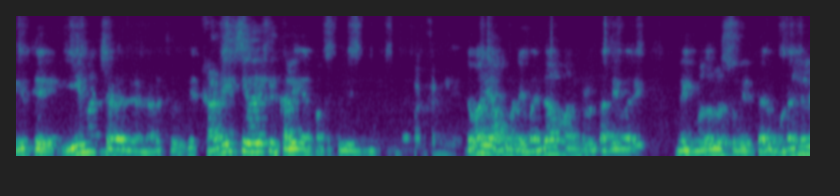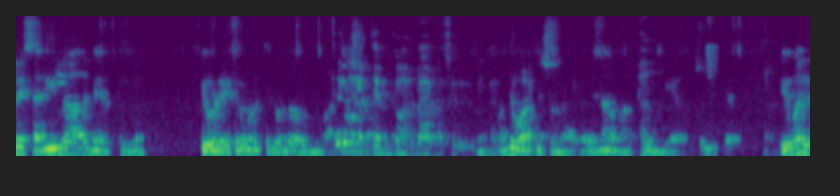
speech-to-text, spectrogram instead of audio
இருக்கு ஈமச்சடங்கு நடத்துறதுக்கு கடைசி வரைக்கும் கலைஞர் பக்கத்துல. இந்த மாதிரி அவங்களுடைய மனிதாபான்கள் வந்து அதே மாதிரி இன்னைக்கு முதல்வர் சொல்லியிருக்காரு. உடல்நிலை சரியில்லாத நேரத்திலும் இவருடைய திருமணத்துக்கு வந்து அவர் சொன்னார். திருமணத்திற்கு வந்தார்னு சொல்லியிருக்காங்க. வந்து வாழ்த்து சொன்னாங்க அதை என்னால மறக்கவே முடியாதுன்னு சொல்லிட்டாரு. இது மாதிரி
